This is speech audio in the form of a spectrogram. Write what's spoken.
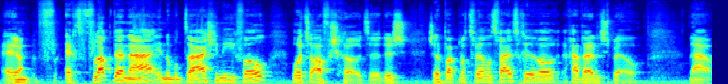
En echt vlak daarna, in de montage in ieder geval, wordt ze afgeschoten. Dus ze pakt nog 250 euro, gaat uit het spel. Nou,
